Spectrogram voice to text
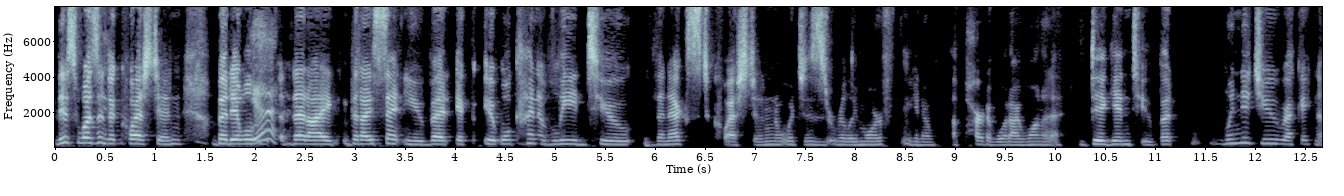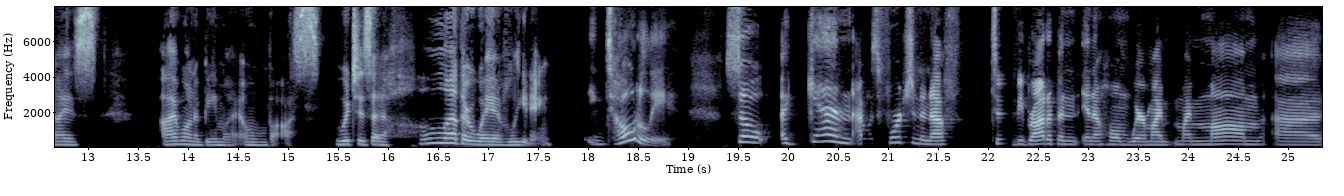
this wasn't a question, but it will Yeah. that I that I sent you, but it it will kind of lead to the next question, which is really more you know a part of what I want to dig into. But when did you recognize I want to be my own boss, which is a whole other way of leading? Totally. So again, I was fortunate enough to be brought up in, in a home where my my mom uh,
